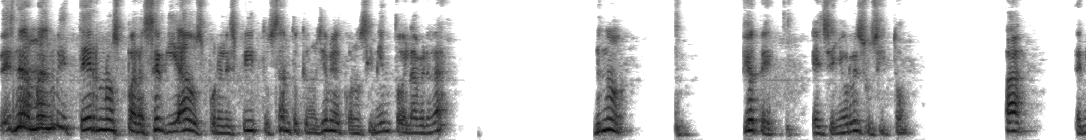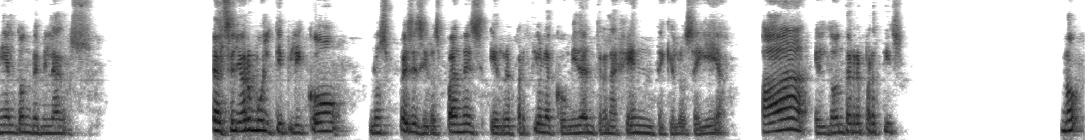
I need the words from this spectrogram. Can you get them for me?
Es nada más meternos para ser guiados por el Espíritu Santo que nos lleve al conocimiento de la verdad. No, fíjate, el Señor resucitó. Ah, tenía el don de milagros. El Señor multiplicó los peces y los panes y repartió la comida entre la gente que lo seguía. Ah, el don de repartir. ¿no?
